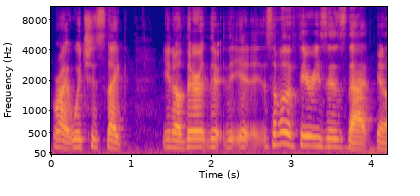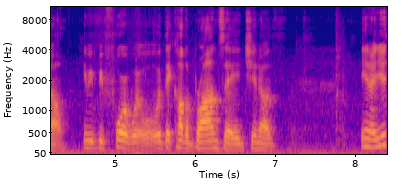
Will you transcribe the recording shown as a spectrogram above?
Right, which is like, you know, there, there. Some of the theories is that you know, before what they call the Bronze Age, you know, you know, you're,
